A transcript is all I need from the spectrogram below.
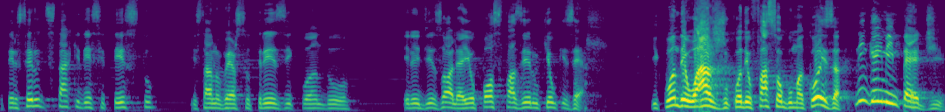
O terceiro destaque desse texto está no verso 13, quando ele diz: Olha, eu posso fazer o que eu quiser. E quando eu ajo, quando eu faço alguma coisa, ninguém me impede.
